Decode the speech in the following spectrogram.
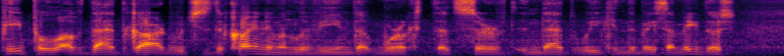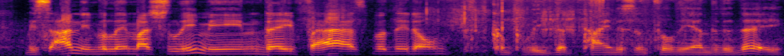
people of that guard, which is the Kohanim and Levim that worked, that served in that week in the Beis Hamikdash. They fast, but they don't complete that tinius until the end of the day.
